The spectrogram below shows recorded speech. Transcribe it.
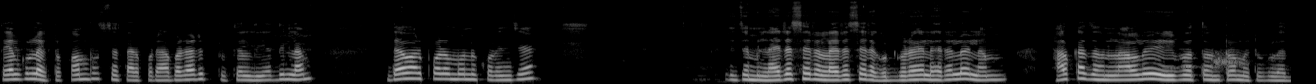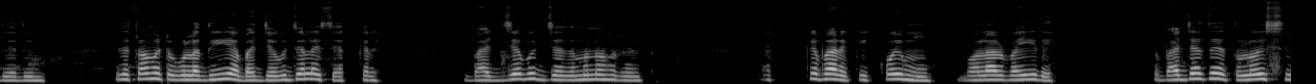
তেলগুলো একটু কম পড়ছে তারপরে আবার আর একটু তেল দিয়ে দিলাম দেওয়ার পরে মনে করেন যে এই যে আমি লাইরা সেরা লাইরা সেরা গুড়গুড়াই লাইরা লইলাম হালকা যখন লাল হইব তখন টমেটোগুলো দিয়ে দিম এই যে টমেটোগুলো দিয়ে বাজ্যা বুজ্জা লাইছে একেবারে বাজ্যা বুজ্জা যে মনে করেন একেবারে কি কইমু বলার বাইরে তো বাজ্যা যেহেতু লইছি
